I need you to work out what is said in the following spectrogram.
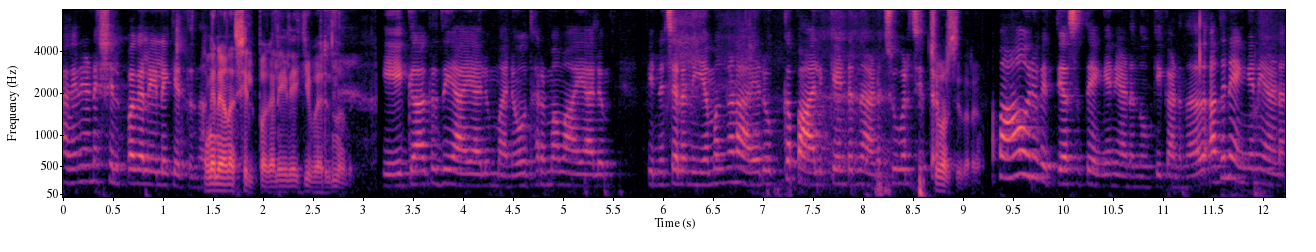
അങ്ങനെയാണ് ശില്പകലയിലേക്ക് എത്തുന്നത്. അങ്ങനെയാണ് ശില്പകലയിലേക്ക് വരുന്നത്. ഏകാഗ്രതയായാലും മനോധർമ്മമായാലും പിന്നെ ചില നിയമങ്ങളായാലും ഒക്കെ പാലിക്കേണ്ടതാണ് ചുവർച്ചിത്രം അപ്പൊ ആ ഒരു വ്യത്യാസത്തെ എങ്ങനെയാണ് നോക്കിക്കാണുന്നത്? കാണുന്നത് അതിനെ എങ്ങനെയാണ്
